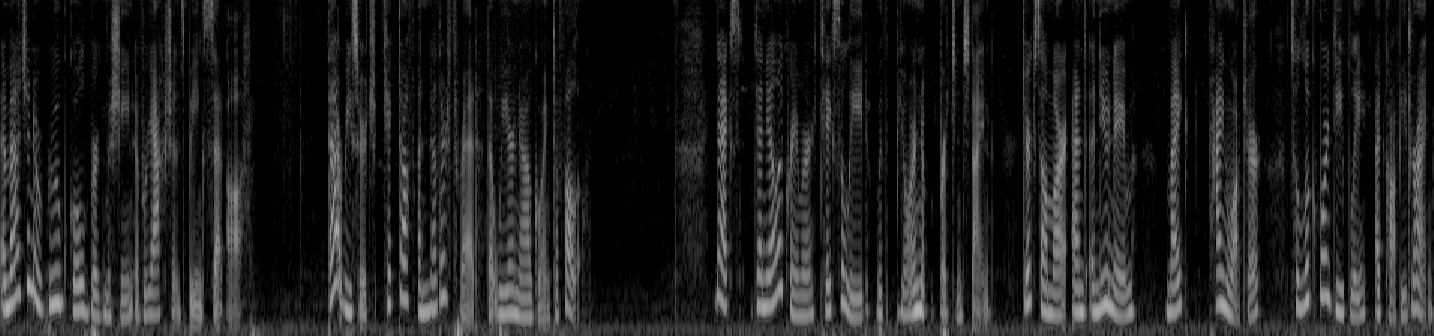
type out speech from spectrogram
imagine a Rube Goldberg machine of reactions being set off. That research kicked off another thread that we are now going to follow. Next, Daniela Kramer takes the lead with Bjorn Breitenstein, Dirk Selmar, and a new name, Mike Kleinwachter, to look more deeply at coffee drying.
